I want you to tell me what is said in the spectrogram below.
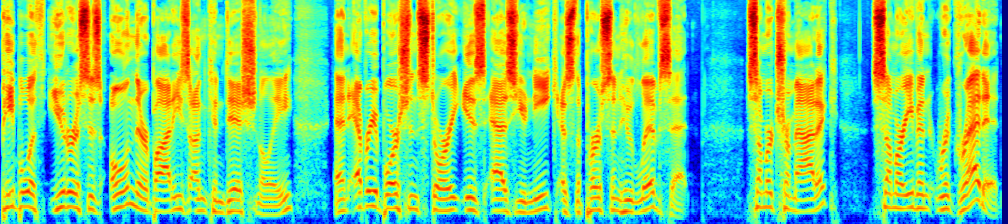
People with uteruses own their bodies unconditionally, and every abortion story is as unique as the person who lives it. Some are traumatic, some are even regretted.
